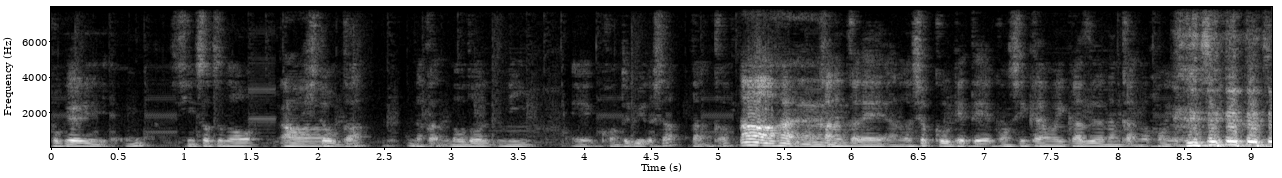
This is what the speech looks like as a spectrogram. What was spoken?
僕より、ん？新卒の人が、なんか、ノードに、えーコントリビュートした？かなんか、ああ、はいはい。かなんかで、あの、ショックを受けて、懇親会も行かず、なんかあの、本読み ましたみたいな感じ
